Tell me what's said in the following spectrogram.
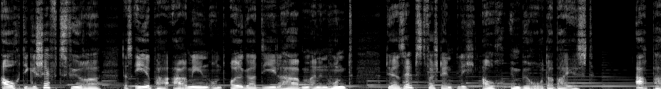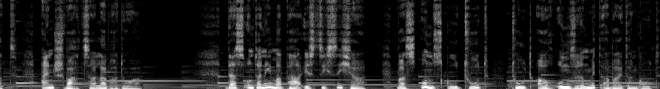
Auch die Geschäftsführer, das Ehepaar Armin und Olga Diel, haben einen Hund, der selbstverständlich auch im Büro dabei ist. Arpad, ein schwarzer Labrador. Das Unternehmerpaar ist sich sicher, was uns gut tut, tut auch unseren Mitarbeitern gut.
